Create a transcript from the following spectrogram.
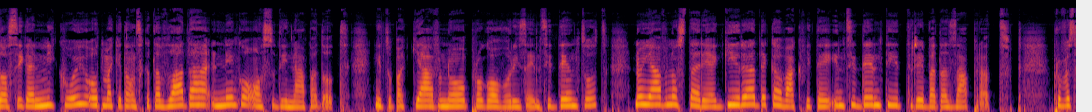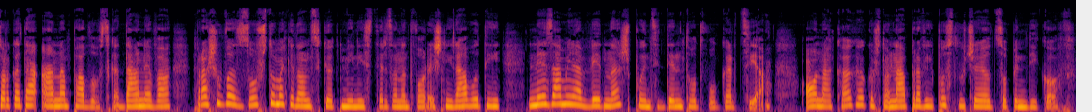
До сега никој од македонската влада не го осуди нападот, ниту пак јавно проговори за инцидентот, но јавноста реагира дека ваквите инциденти треба да запрат. Професорката Ана Павловска Данева прашува зошто македонскиот министер за надворешни работи не замина веднаш по инцидентот во Грција, онака како што направи по случајот со Пендиков.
